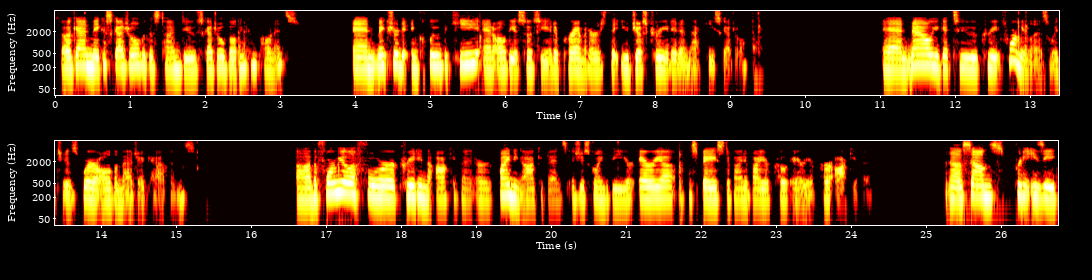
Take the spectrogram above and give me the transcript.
So again, make a schedule, but this time do schedule building components. And make sure to include the key and all the associated parameters that you just created in that key schedule. And now you get to create formulas, which is where all the magic happens. Uh, the formula for creating the occupant or finding occupants is just going to be your area of the space divided by your code area per occupant. Now, this sounds pretty easy,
